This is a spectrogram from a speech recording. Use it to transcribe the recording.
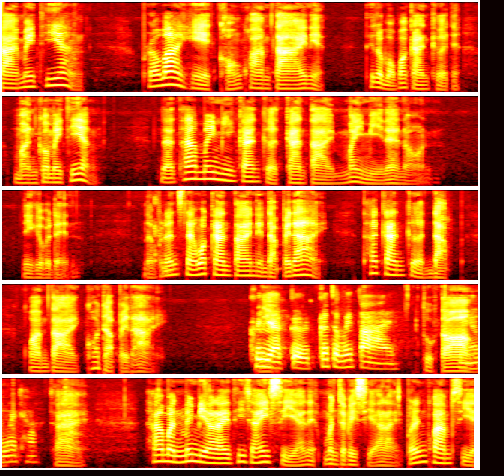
ตายไม่เที่ยง เพราะว่าเหตุของความตายเนี่ยที่เราบอกว่าการเกิดเนี่ยมันก็ไม่เที่ยงนะถ้าไม่มีการเกิดการตายไม่มีแน่นอน นี่คือประเด็นนะเพราะฉะนั้นแสดงว่าการตายเนี่ยดับไปได้ ถ้าการเกิดดับความตายก็ดับไปได้ คืออยากเกิดก็จะไม่ตาย ถูกต้อองย่างนั้นไหมคะใช่ ถ้ามันไม่มีอะไรที่จะให้เสียเนี่ย มันจะไปเสียอะไร เพราะฉะนั้นความเสีย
